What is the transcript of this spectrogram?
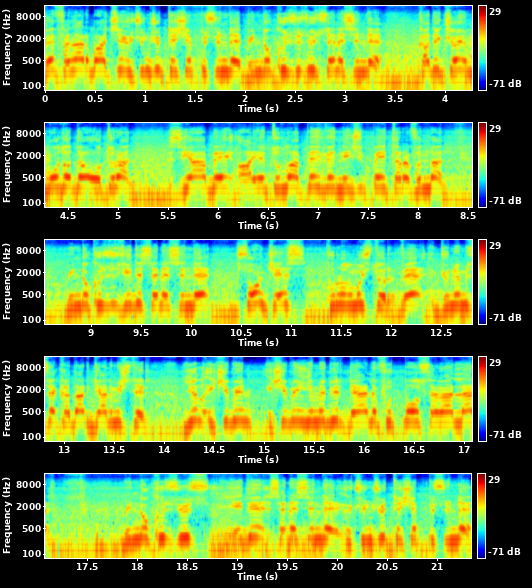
Ve Fenerbahçe 3. teşebbüsünde 1903 senesinde Kadıköy Moda'da oturan Ziya Bey, Ayetullah Bey ve Necip Bey tarafından 1907 senesinde son kez kurulmuştur ve günümüze kadar gelmiştir. Yıl 2000 2021 değerli futbol severler 1907 senesinde 3. teşebbüsünde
